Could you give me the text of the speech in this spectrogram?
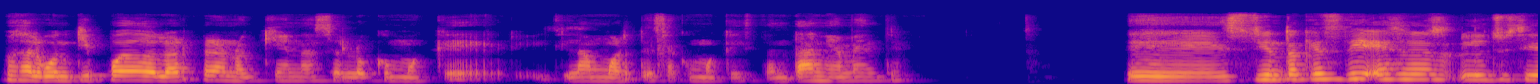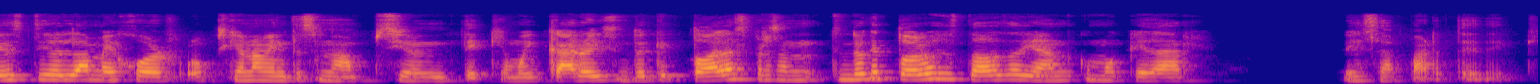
pues algún tipo de dolor, pero no quieren hacerlo como que la muerte sea como que instantáneamente. Eh, siento que eso es, el suicidio es la mejor opción, obviamente es una opción de que muy caro y siento que todas las personas, siento que todos los estados deberían como que dar esa parte de que,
